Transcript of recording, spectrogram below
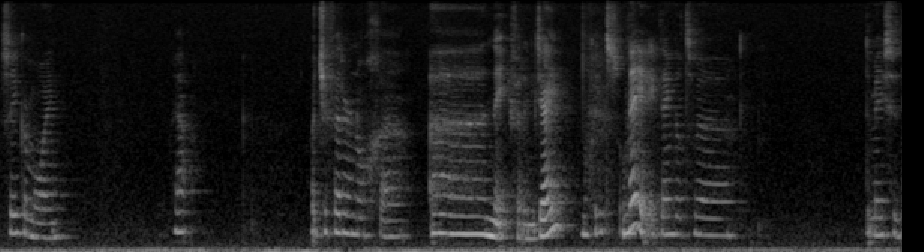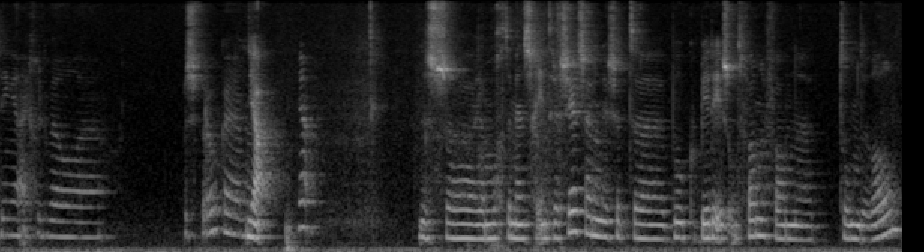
Zeker mooi. Ja. Wat je verder nog... eh, Eh, nee, verder niet. Jij? Nog iets? Of- Nee, ik denk dat we de meeste dingen eigenlijk wel eh, besproken hebben. Ja. Ja. Dus eh, ja, mochten mensen geïnteresseerd zijn, dan is het eh, boek Bidden is ontvangen van Tom de Wal.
